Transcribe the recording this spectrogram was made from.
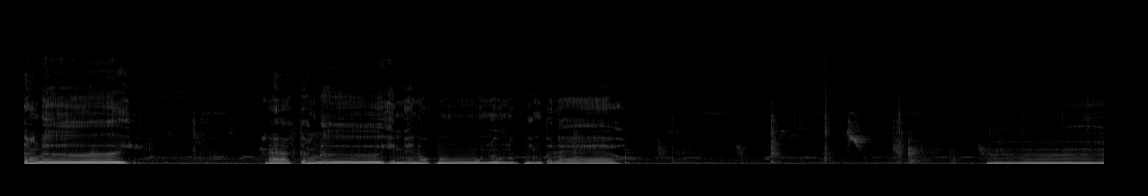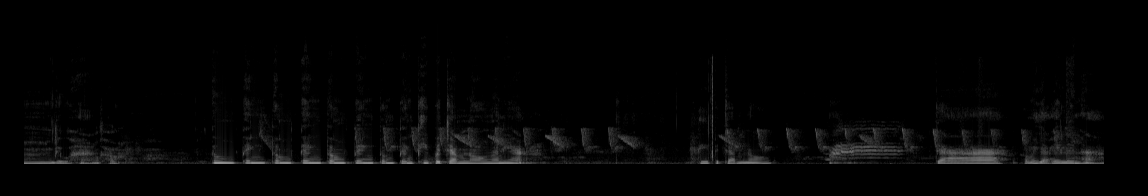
จังเลย น่ารักจังเลย เห็นไหมนกนูนกนกบินไปแล้วอืมดูหางเขา เต็งต้องเต็งต้องเต็งต้องเต็งที่ประจำน้องนะเนี่ย ที่ประจำน้องจ้าเขาไม่อยากให้เล่นหาง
